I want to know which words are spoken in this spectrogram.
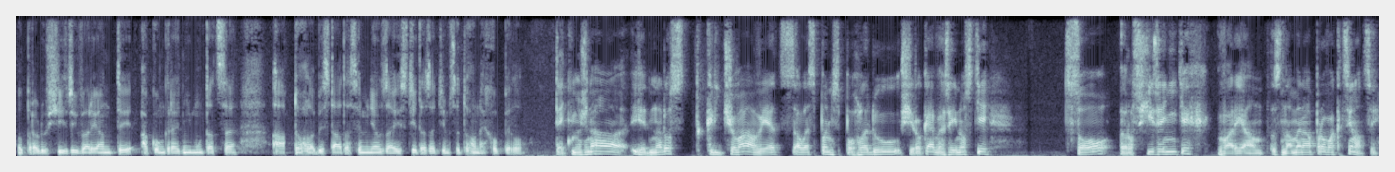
opravdu šíří varianty a konkrétní mutace a tohle by stát asi měl zajistit a zatím se toho nechopil. Teď možná jedna dost klíčová věc, alespoň z pohledu široké veřejnosti co rozšíření těch variant znamená pro vakcinaci.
